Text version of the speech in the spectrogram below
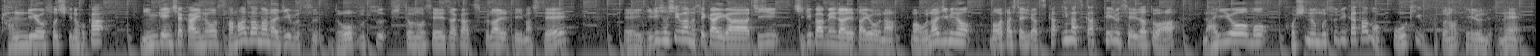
官僚組織のほか人間社会のさまざまな事物動物人の星座が作られていまして、えー、ギリシャ神話の世界が散りばめられたような、まあ、おなじみの、まあ、私たちが使今使っている星座とは内容も星の結び方も大きく異なっているんですね。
